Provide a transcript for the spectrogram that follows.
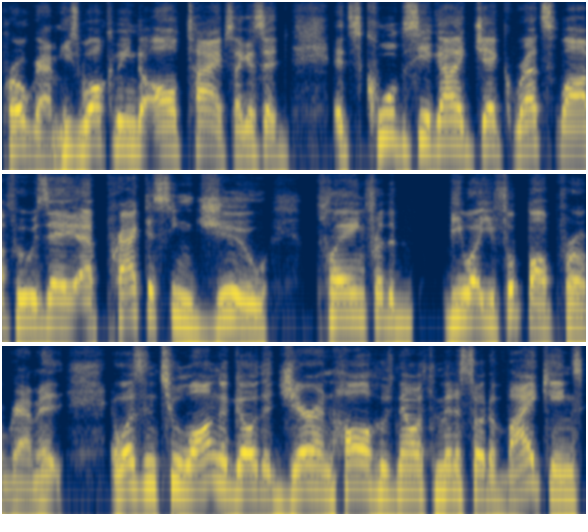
program. He's welcoming to all types. Like I said, it's cool to see a guy like Jake Retzlaff, who is a, a practicing Jew, playing for the BYU football program. It, it wasn't too long ago that Jaren Hall, who's now with the Minnesota Vikings,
